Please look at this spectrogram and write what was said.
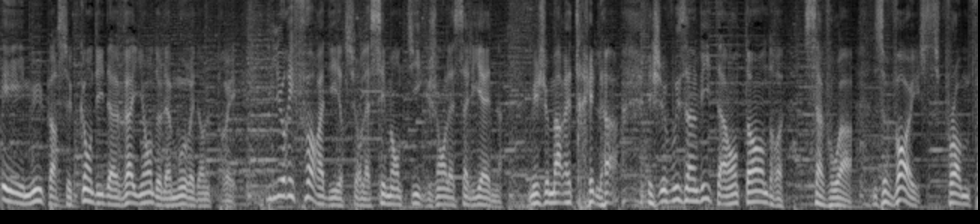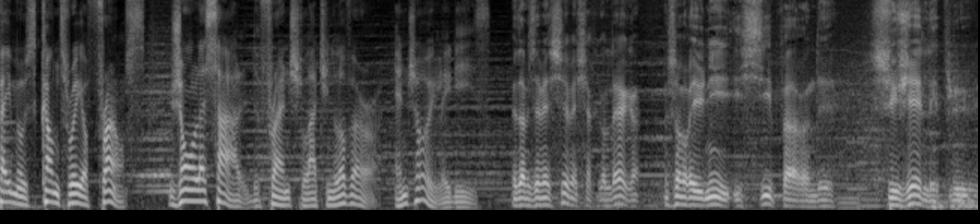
et émues par ce candidat vaillant de l'amour et dans le pré. Il y aurait fort à dire sur la sémantique Jean Lassalienne, mais je m'arrêterai là et je vous invite à entendre sa voix, The Voice from Famous Country of France. Jean Lassalle, the French Latin lover. Enjoy, ladies. Mesdames et messieurs, mes chers collègues, nous sommes réunis ici par un des sujets les plus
